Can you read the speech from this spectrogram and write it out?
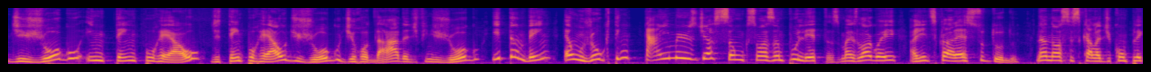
de jogo em tempo real, de tempo real de jogo, de rodada, de fim de jogo, e também é um jogo que tem timers de ação, que são as ampulhetas, mas logo aí a gente esclarece isso tudo. Na nossa escala de complexidade,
